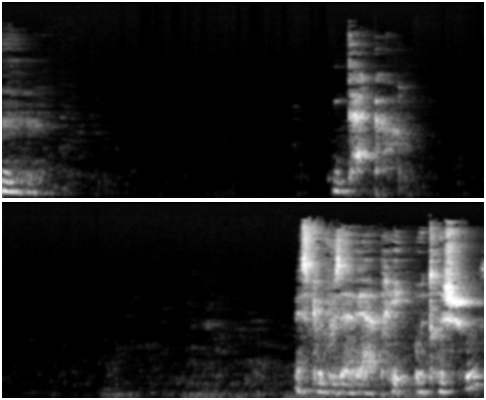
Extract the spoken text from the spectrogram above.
Mhm. D'accord. Est-ce que vous avez appris autre chose?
